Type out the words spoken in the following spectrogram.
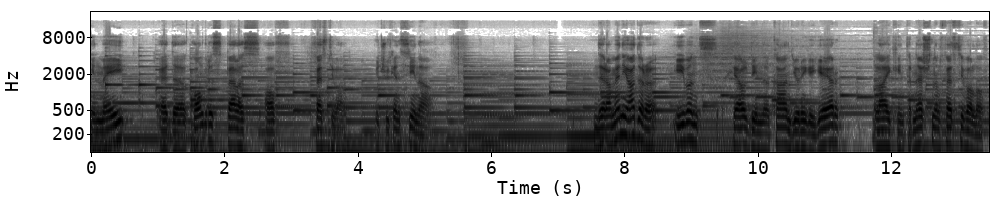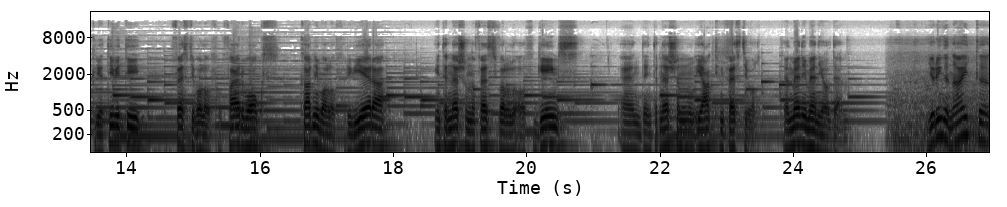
in May, at the Congress Palace of Festival, which you can see now. There are many other events held in Cannes during a year, like International Festival of Creativity, Festival of Fireworks, Carnival of Riviera, International Festival of Games, and International Yachting Festival, and many, many of them. During the night, uh,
